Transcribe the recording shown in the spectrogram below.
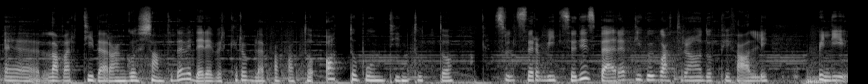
Eh, la partita era angosciante da vedere perché Rublev ha fatto 8 punti in tutto sul servizio di Zverev, di cui 4 erano doppi falli. Quindi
